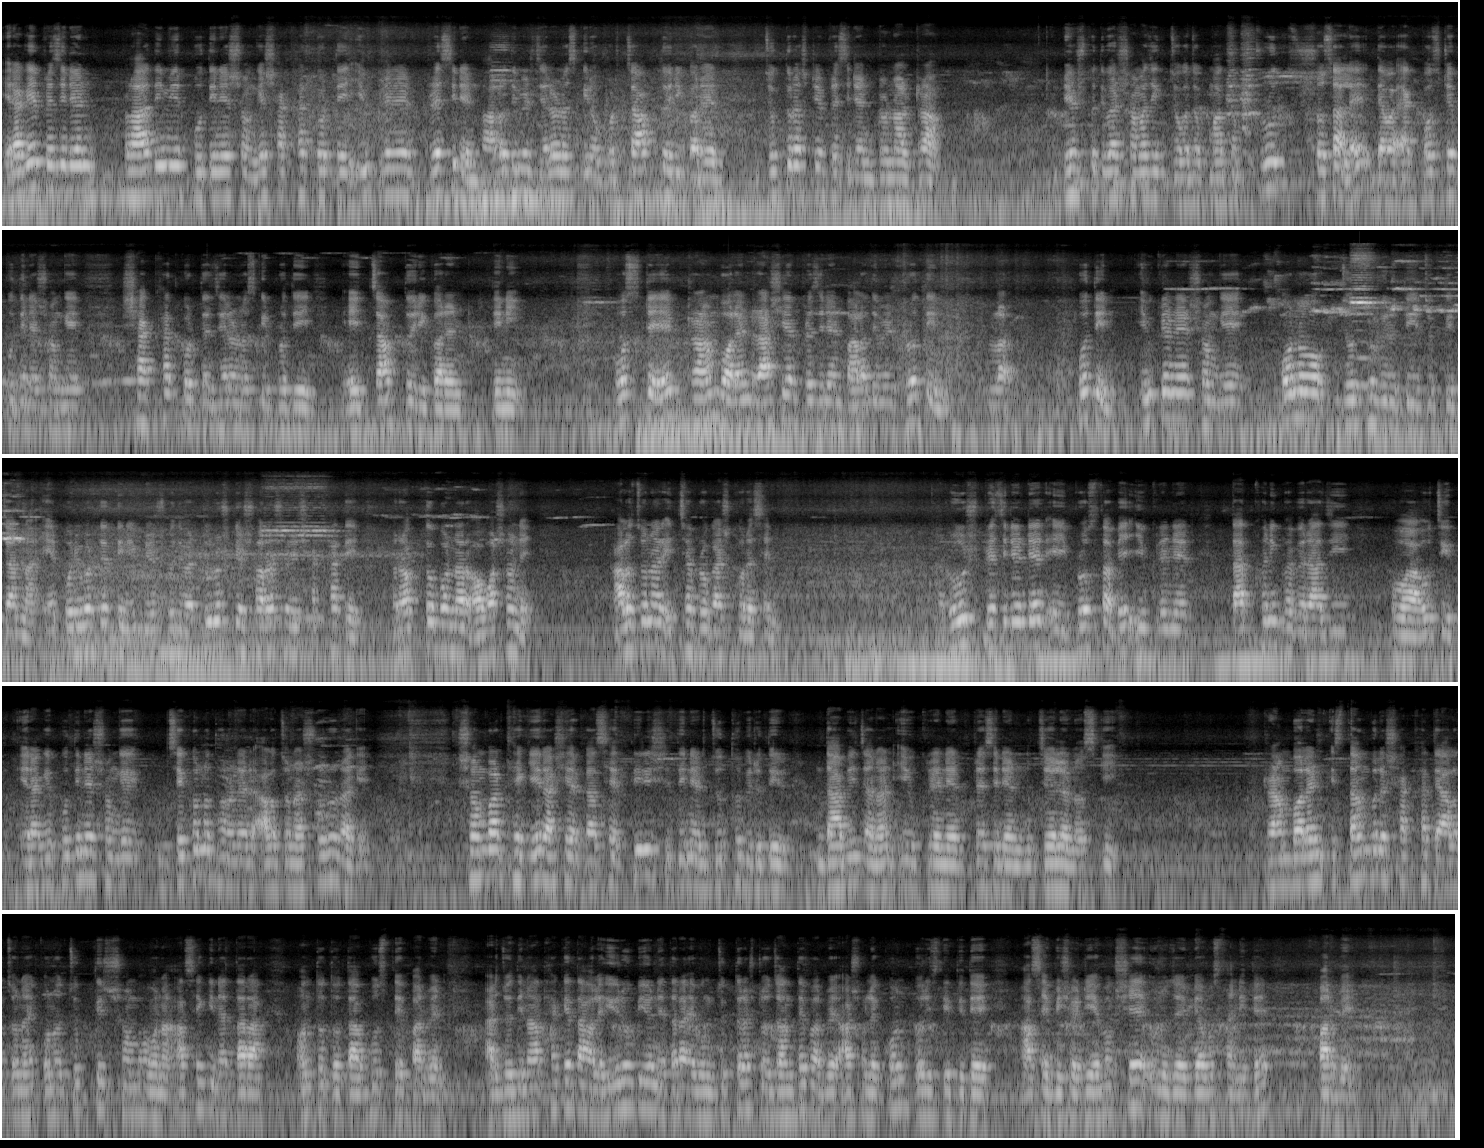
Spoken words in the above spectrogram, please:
এর আগে প্রেসিডেন্ট ভ্লাদিমির পুতিনের সঙ্গে সাক্ষাৎ করতে ইউক্রেনের প্রেসিডেন্ট ভলোদিমির জেলনস্কির ওপর চাপ তৈরি করেন যুক্তরাষ্ট্রের প্রেসিডেন্ট ডোনাল্ড ট্রাম্প। বৃহস্পতিবার সামাজিক যোগাযোগ মাধ্যম ট্রুথ সোশ্যালে দেওয়া এক পোস্টে পুতিনের সঙ্গে সাক্ষাৎ করতে জেলেনস্কির প্রতি এই চাপ তৈরি করেন তিনি। পোস্টে ট্রাম্প বলেন, রাশিয়ার প্রেসিডেন্ট ভলোদিমির পুতিন পুতিন ইউক্রেনের সঙ্গে কোনো যুদ্ধবিরতি চুক্তি চান না। এর পরিবর্তে তিনি বৃহস্পতিবার তুরস্কের সরাসরি সাক্ষাতে রক্তবন্যার অবসানে আলোচনার ইচ্ছা প্রকাশ করেছেন। রুশ প্রেসিডেন্টের এই প্রস্তাবে ইউক্রেনের তাৎক্ষণিকভাবে রাজি হওয়া উচিত। এর আগে পুতিনের সঙ্গে যে কোনো ধরনের আলোচনা শুরুর আগে সোমবার থেকে রাশিয়ার কাছে তিরিশ দিনের যুদ্ধবিরতির দাবি জানান ইউক্রেনের প্রেসিডেন্ট জেলেনস্কি। ট্রাম্প বলেন, ইস্তাম্বুলের সাক্ষাতে আলোচনায় কোনো চুক্তির সম্ভাবনা আছে কিনা তারা অন্তত তা বুঝতে পারবেন। আর যদি না থাকে, তাহলে ইউরোপীয় নেতারা এবং যুক্তরাষ্ট্র জানতে পারবে আসলে কোন পরিস্থিতিতে আছে বিষয়টি এবং সে অনুযায়ী ব্যবস্থা নিতে পারবে।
